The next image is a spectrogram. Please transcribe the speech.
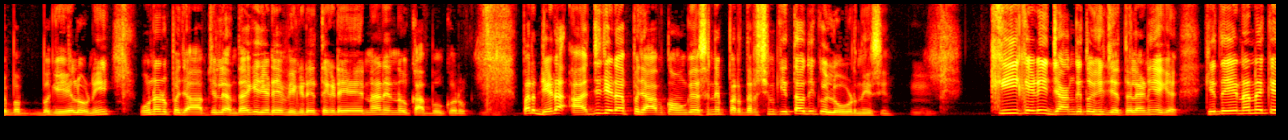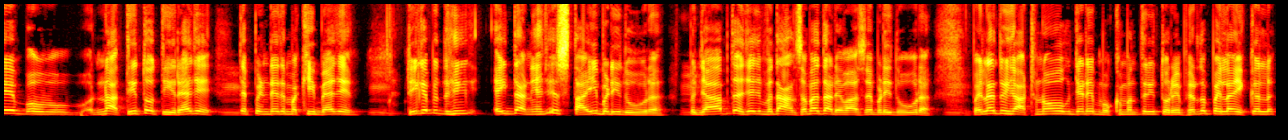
ਬ- ਬਗੇਲ ਹੋਣੀ ਉਹਨਾਂ ਨੂੰ ਪੰਜਾਬ 'ਚ ਲਿਆਂਦਾ ਕਿ ਜਿਹੜੇ ਵਿਗੜੇ ਤਿਗੜੇ ਇਹਨਾਂ ਨੇ ਇਹਨਾਂ ਨੂੰ ਕਾਬੂ ਕਰੋ। ਪਰ ਜਿਹੜਾ ਅੱਜ ਜਿਹੜਾ ਪੰਜਾਬ ਕਾਂਗਰਸ ਨੇ ਪ੍ਰਦਰਸ਼ਨ ਕੀਤਾ ਉਹਦੀ ਕੋਈ ਲੋੜ ਨਹੀਂ ਸੀ। ਕੀ ਕਿਹੜੀ ਜੰਗ ਤੁਸੀਂ ਜਿੱਤ ਲੈਣੀ ਹੈਗੇ? ਕਿਤੇ ਇਹਨਾਂ ਨੇ ਕਿ ਨਹਾਤੀ ਧੋਤੀ ਰਹਿ ਜੇ ਤੇ ਪਿੰਡੇ ਤੇ ਮੱਖੀ ਬਹਿ ਜੇ। ਠੀਕ ਹੈ ਵੀ ਤੁਸੀਂ ਐਦਾਂ ਨਹੀਂ ਹਜੇ 27 ਬੜੀ ਦੂਰ ਹੈ। ਪੰਜਾਬ ਤੇ ਹਜੇ ਵਿਧਾਨ ਸਭਾ ਤੁਹਾਡੇ ਵਾਸਤੇ ਬੜੀ ਦੂਰ ਹੈ। ਪਹਿਲਾਂ ਤੁਸੀਂ 8-9 ਜਿਹੜੇ ਮੁੱਖ ਮੰਤਰੀ ਤੁਰੇ ਫਿਰ ਤੋਂ ਪਹਿਲਾਂ ਇੱਕ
